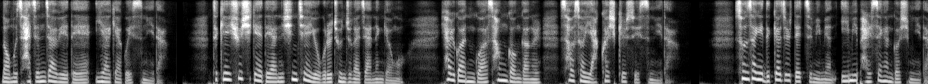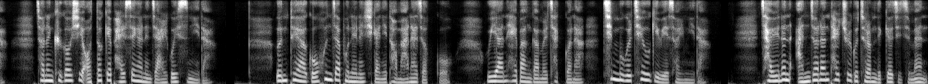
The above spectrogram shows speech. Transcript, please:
너무 잦은 자위에 대해 이야기하고 있습니다. 특히 휴식에 대한 신체의 요구를 존중하지 않는 경우 혈관과 성 건강을 서서히 약화시킬 수 있습니다. 손상이 느껴질 때쯤이면 이미 발생한 것입니다. 저는 그것이 어떻게 발생하는지 알고 있습니다. 은퇴하고 혼자 보내는 시간이 더 많아졌고 위안 해방감을 찾거나 침묵을 채우기 위해서입니다. 자유는 안전한 탈출구처럼 느껴지지만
